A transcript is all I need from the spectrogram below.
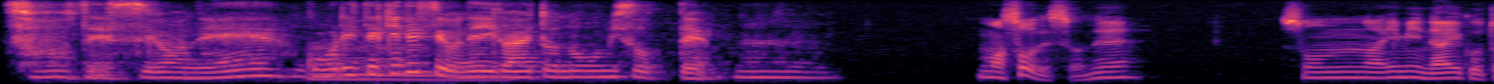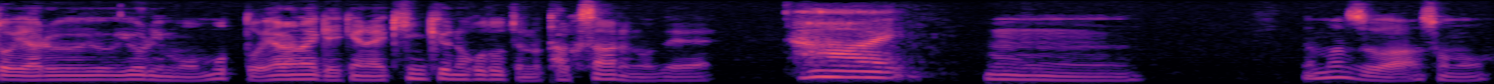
そうですよね。合理的ですよね、うん意外と脳みそって。うん。まあそうですよね。そんな意味ないことをやるよりも、もっとやらなきゃいけない緊急なことっていうのはたくさんあるので、はい。うん。まずは、その、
